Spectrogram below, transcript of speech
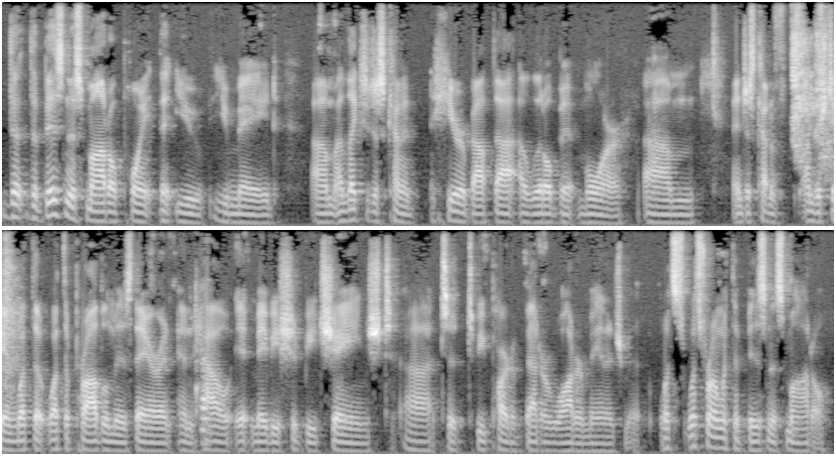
the the business model point that you you made. Um, I'd like to just kind of hear about that a little bit more, um, and just kind of understand what the what the problem is there, and, and how it maybe should be changed uh, to to be part of better water management. What's what's wrong with the business model?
